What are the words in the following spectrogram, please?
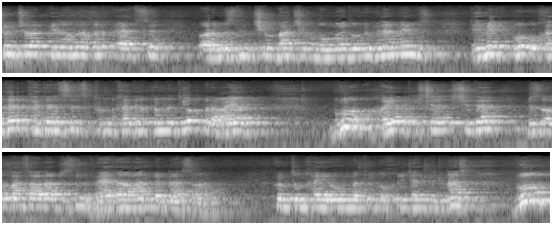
shunchalar planlar qilib ertasi aramızdan çim bak çim bulmaydı onu bilemeyiz. Demek bu o kadar kadersiz, kader kıymeti yok bir hayat. Bu hayat içerisinde biz Allah Teala bizim vedagan bir narsa var. Kuntum hayra ummetin uhricet nas. Bu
